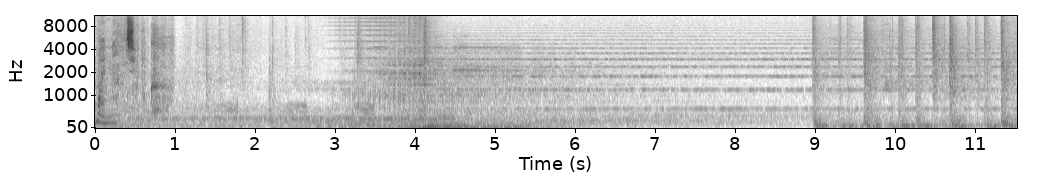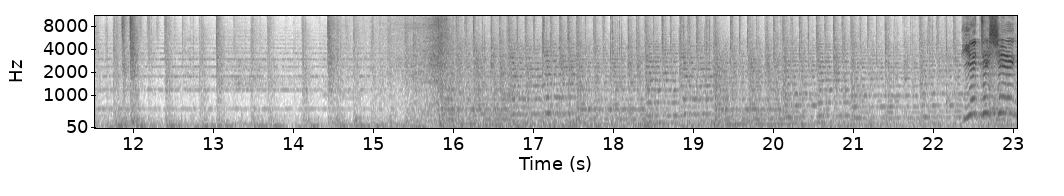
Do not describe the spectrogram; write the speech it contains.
Gel benden çabuk. Yetişin!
